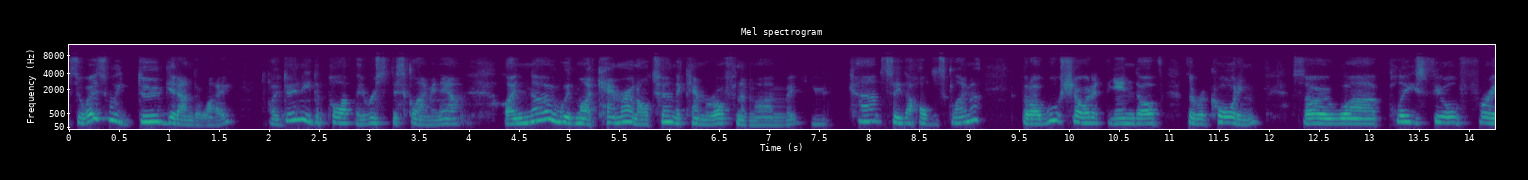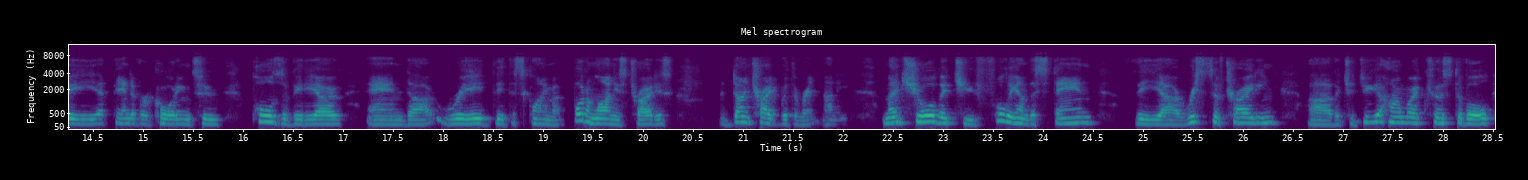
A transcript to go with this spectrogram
So as we do get underway, I do need to pull up the risk disclaimer. Now, I know with my camera, and I'll turn the camera off in a moment, you can't see the whole disclaimer, but I will show it at the end of the recording. So uh, please feel free at the end of recording to pause the video and uh, read the disclaimer. Bottom line is traders, don't trade with the rent money. Make sure that you fully understand the uh, risks of trading, uh, that you do your homework first of all,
